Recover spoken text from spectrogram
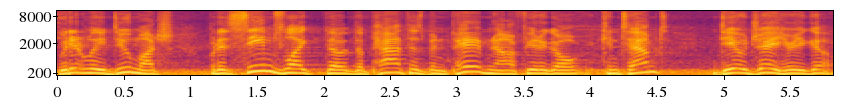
we didn't really do much. But it seems like the the path has been paved now for you to go contempt, DOJ. Here you go.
